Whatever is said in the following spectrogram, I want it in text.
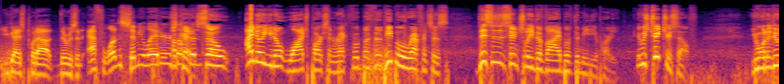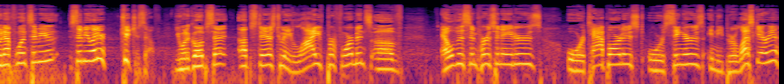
you guys put out there was an F1 simulator or something. Okay, so I know you don't watch Parks and Rec, but for the people who reference this, this is essentially the vibe of the media party. It was treat yourself. You want to do an F1 simu- simulator? Treat yourself. You want to go upset, upstairs to a live performance of Elvis impersonators or tap artists or singers in the burlesque area?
